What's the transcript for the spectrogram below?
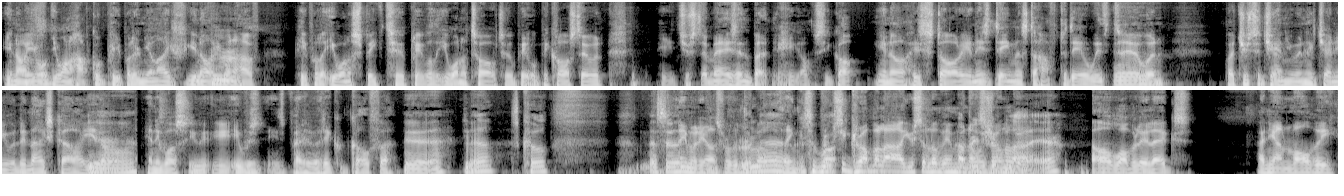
you know you you want to have good people in your life. You know, you want to have people that you want to speak to, people that you want to talk to, people to be close to. And he's just amazing. But he obviously got you know his story and his demons to have to deal with too, and. But just a genuinely, genuinely nice guy, you know. And he was, he, he, was, he's a very, very good golfer. Yeah, yeah, that's cool. That's a, Anybody else would have No, I think. what- Grobbelaar, I used to love him when I was younger. Yeah. All wobbly legs. And Jan Molby,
